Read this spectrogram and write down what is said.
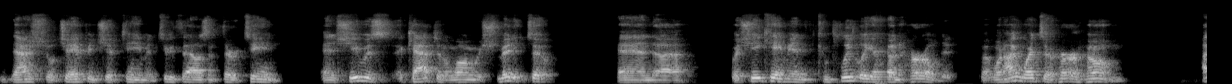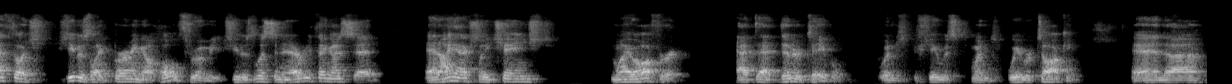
national championship team in 2013, and she was a captain along with Schmitt too. And uh, but she came in completely unheralded. But when I went to her home, I thought she, she was like burning a hole through me. She was listening to everything I said, and I actually changed my offer at that dinner table when she was when we were talking, and uh,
